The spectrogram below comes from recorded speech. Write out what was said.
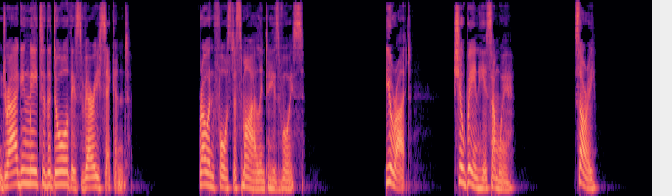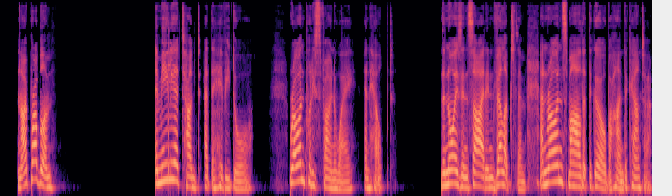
Dragging me to the door this very second. Rowan forced a smile into his voice. You're right. She'll be in here somewhere. Sorry. No problem. Amelia tugged at the heavy door. Rowan put his phone away and helped. The noise inside enveloped them, and Rowan smiled at the girl behind the counter.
